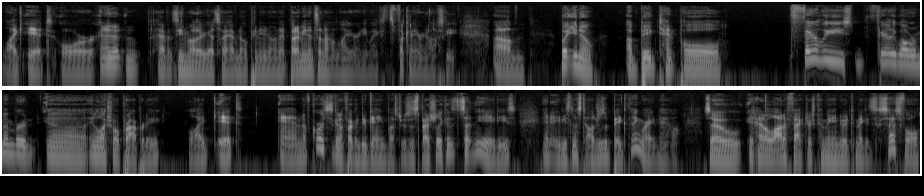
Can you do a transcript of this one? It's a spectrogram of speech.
like it, or and I, don't, I haven't seen Mother yet, so I have no opinion on it. But I mean, it's an outlier anyway. 'cause it's fucking Aronofsky. Um, but you know, a big tentpole fairly fairly well remembered uh, intellectual property like it, and of course it's gonna fucking do gangbusters, especially because it's set in the '80s, and '80s nostalgia is a big thing right now. So it had a lot of factors coming into it to make it successful.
